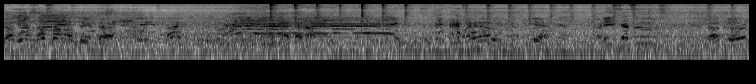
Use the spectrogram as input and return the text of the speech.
Ya bunu nasıl anlatayım da? Love Türkiye. Hadi status. Status.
